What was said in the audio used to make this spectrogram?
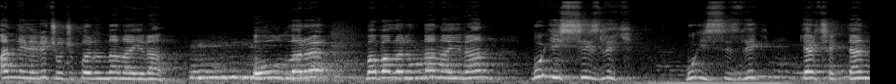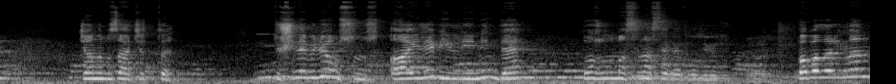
Anneleri çocuklarından ayıran, oğulları babalarından ayıran bu işsizlik, bu işsizlik gerçekten canımızı acıttı. Düşünebiliyor musunuz? Aile birliğinin de bozulmasına sebep oluyor. Evet. Babalarının,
